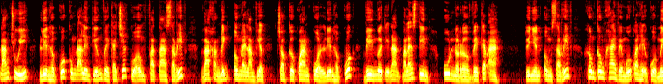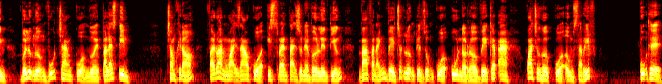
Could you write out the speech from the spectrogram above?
Đáng chú ý, Liên Hợp Quốc cũng đã lên tiếng về cái chết của ông Fatah Sarif và khẳng định ông này làm việc cho cơ quan của Liên Hợp Quốc vì người tị nạn Palestine UNRWA. Tuy nhiên, ông Sarif không công khai về mối quan hệ của mình với lực lượng vũ trang của người Palestine. Trong khi đó, phái đoàn ngoại giao của Israel tại Geneva lên tiếng và phản ánh về chất lượng tuyển dụng của UNRWA qua trường hợp của ông Sarif. Cụ thể,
